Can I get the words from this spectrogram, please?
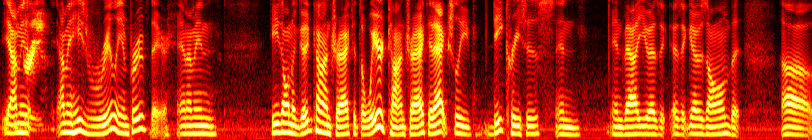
Yeah, I mean, three. I mean, he's really improved there, and I mean, he's on a good contract. It's a weird contract. It actually decreases in in value as it as it goes on, but uh,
